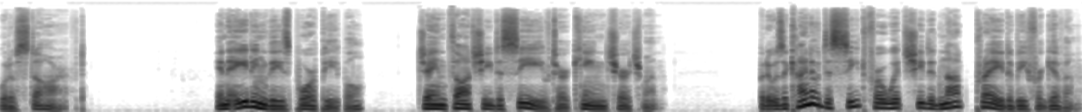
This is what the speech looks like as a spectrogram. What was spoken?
would have starved. In aiding these poor people, Jane thought she deceived her keen churchmen. But it was a kind of deceit for which she did not pray to be forgiven.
